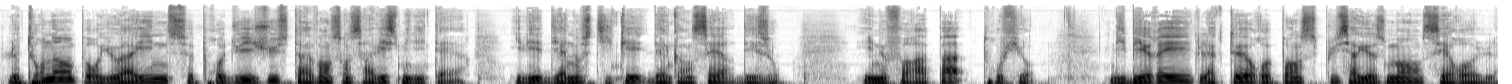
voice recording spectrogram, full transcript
Le tournant pour Yu Ha-in se produit juste avant son service militaire. Il est diagnostiqué d'un cancer des os. Il ne fera pas Troufion. Libéré, l'acteur repense plus sérieusement ses rôles,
